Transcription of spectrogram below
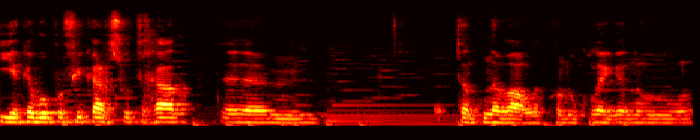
e acabou por ficar soterrado um, tanto na vala, quando o colega no,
